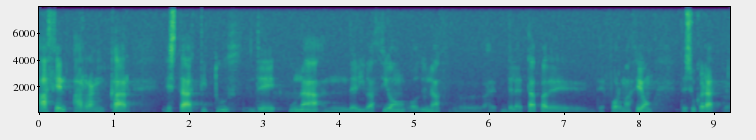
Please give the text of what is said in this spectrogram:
hacen arrancar esta actitud de una derivación o de, una, eh, de la etapa de formación de su carácter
